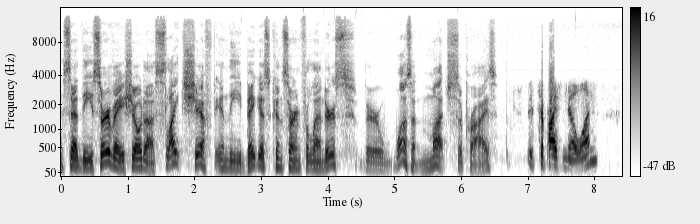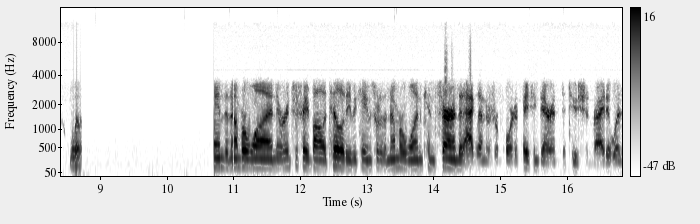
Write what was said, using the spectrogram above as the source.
said the survey showed a slight shift in the biggest concern for lenders. There wasn't much surprise. It surprised no one. And the number one, or interest rate volatility became sort of the number one concern that ag lenders reported facing their institution, right? It was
